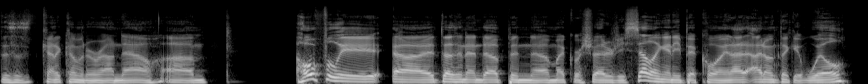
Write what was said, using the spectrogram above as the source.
this is kind of coming around now. Um, hopefully, uh, it doesn't end up in uh, MicroStrategy selling any Bitcoin. I, I don't think it will.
